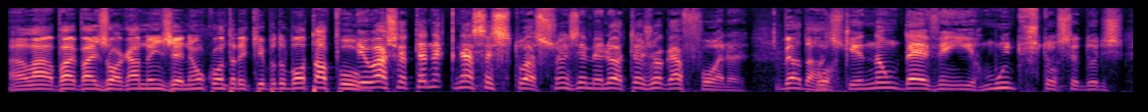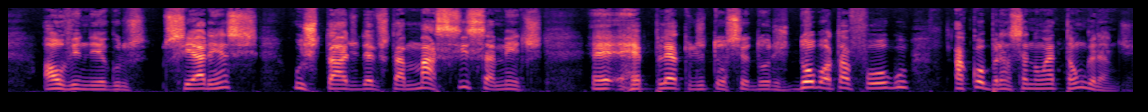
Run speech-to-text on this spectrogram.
ela vai, vai jogar no Engenhão contra a equipe do Botafogo. Eu acho que até nessas situações é melhor até jogar fora. Verdade. Porque não devem ir muitos torcedores alvinegros cearenses. O estádio deve estar maciçamente é, repleto de torcedores do Botafogo. A cobrança não é tão grande.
